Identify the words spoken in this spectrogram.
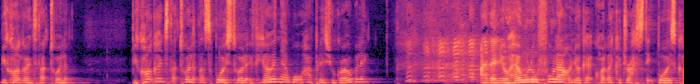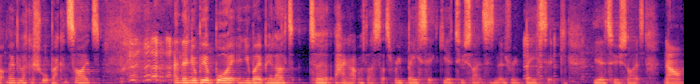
You can't go into that toilet. You can't go into that toilet, that's the boys' toilet. If you go in there, what will happen is you'll grow a willy. and then your hair will all fall out and you'll get quite like a drastic boys cut, maybe like a short back and sides. and then you'll be a boy and you won't be allowed to hang out with us. That's very basic year two science, isn't it? It's very basic year two science. Now,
